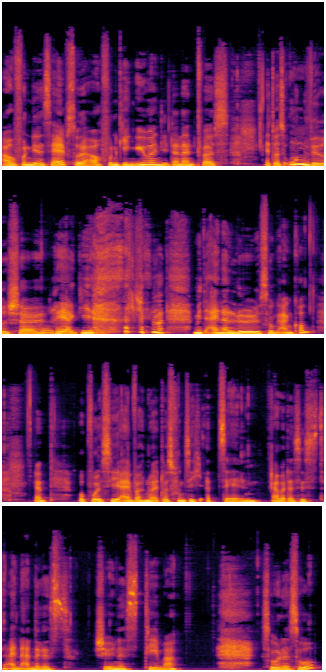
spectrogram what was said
auch von dir selbst oder auch von Gegenübern, die dann etwas, etwas unwirscher reagieren, wenn man mit einer Lösung ankommt, obwohl sie einfach nur etwas von sich erzählen. Aber das ist ein anderes schönes Thema. So oder so.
